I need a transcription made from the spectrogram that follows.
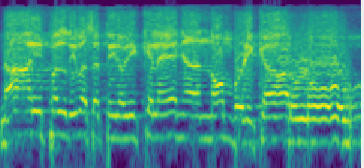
നാൽപ്പത് ദിവസത്തിലൊരിക്കലേ ഞാൻ നോമ്പൊഴിക്കാറുള്ളൂ.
